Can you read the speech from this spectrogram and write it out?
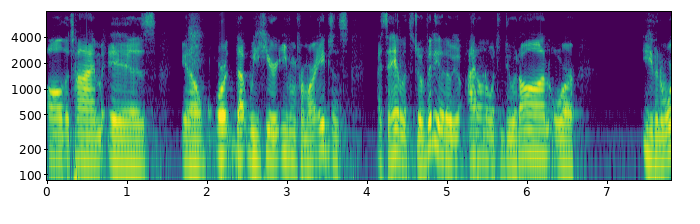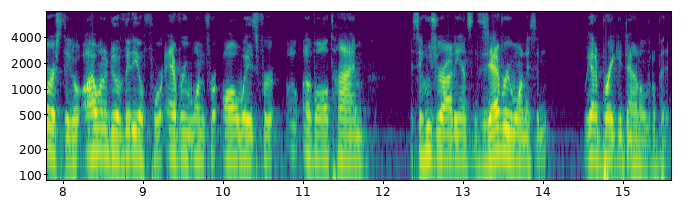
all the time is, you know, or that we hear even from our agents, I say, hey, let's do a video. They go, I don't know what to do it on. Or even worse, they go, oh, I want to do a video for everyone, for always, for of all time. I say, who's your audience? And they say, everyone. I said, we got to break it down a little bit.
